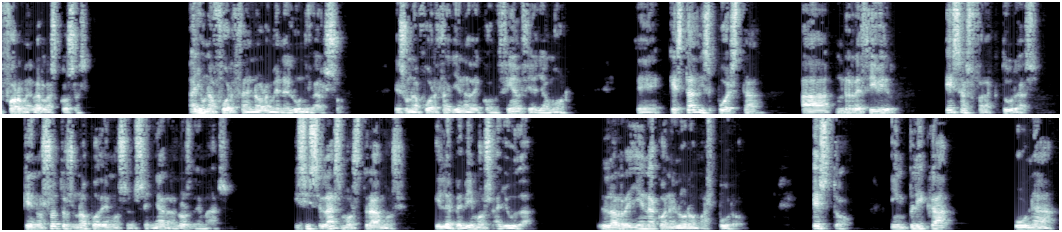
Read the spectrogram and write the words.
forma de ver las cosas, hay una fuerza enorme en el universo, es una fuerza llena de conciencia y amor, eh, que está dispuesta a recibir esas fracturas que nosotros no podemos enseñar a los demás, y si se las mostramos y le pedimos ayuda, la rellena con el oro más puro. Esto implica una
